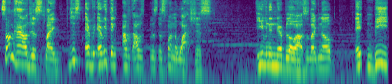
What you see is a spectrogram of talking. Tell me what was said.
somehow just like just every everything I was I was it was, was fun to watch. Just even in their blowouts, it's like no, it and B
